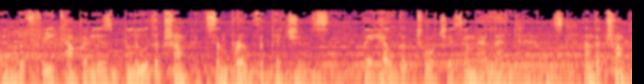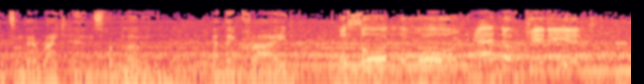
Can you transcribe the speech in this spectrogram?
Then the three companies blew the trumpets and broke the pitchers. They held the torches in their left hands and the trumpets in their right hands for blowing. And they cried, The sword of the Lord and of Gideon!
